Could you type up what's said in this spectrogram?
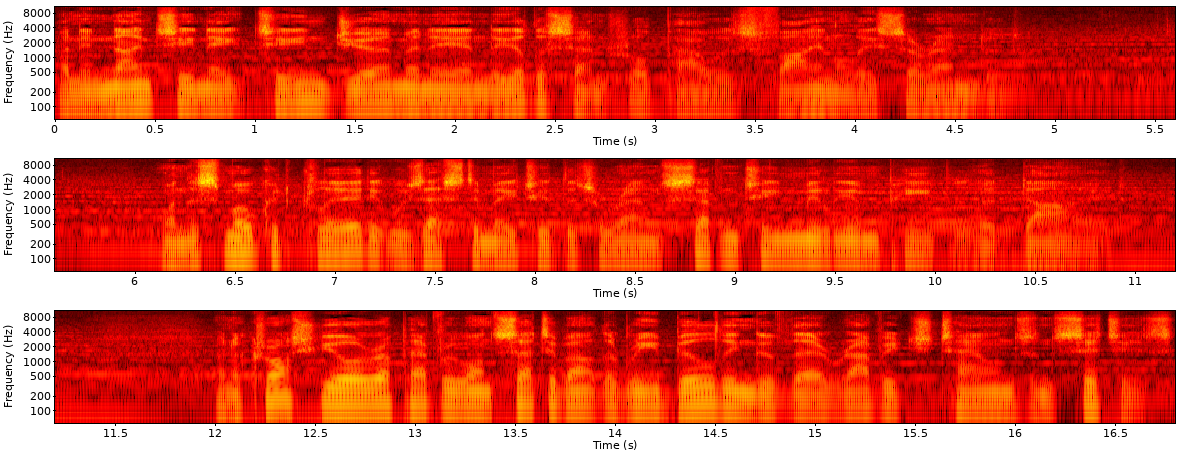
and in 1918 Germany and the other Central Powers finally surrendered. When the smoke had cleared, it was estimated that around 17 million people had died. And across Europe, everyone set about the rebuilding of their ravaged towns and cities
